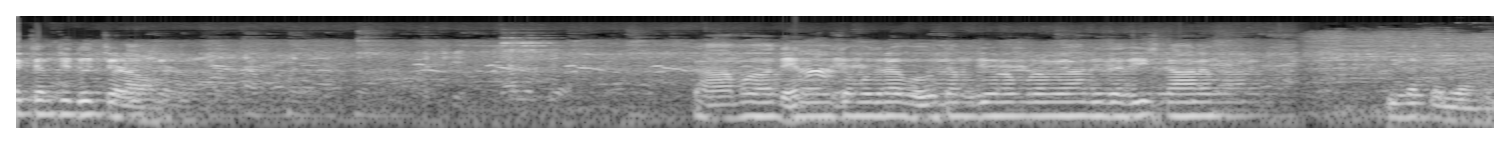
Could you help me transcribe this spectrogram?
एक चमची दूध चढ़ाओ। काम धेनु समुद्र भूतम जीवन रम्याधिष्ठानम तिलक करवाना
